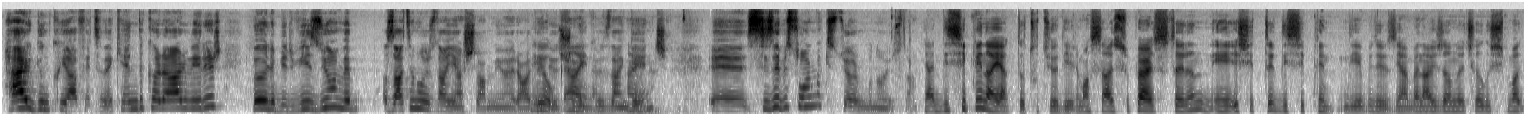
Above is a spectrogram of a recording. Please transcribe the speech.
her gün kıyafetine kendi karar verir. Böyle bir vizyon ve zaten o yüzden yaşlanmıyor herhalde Yok, diye düşünüyorum. aynen, Hepimizden aynen. genç. Ee, size bir sormak istiyorum bunu o yüzden. Yani disiplin ayakta tutuyor diyelim. Aslında süperstarın e, eşittir disiplin diyebiliriz. Yani ben Ajda çalışmak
